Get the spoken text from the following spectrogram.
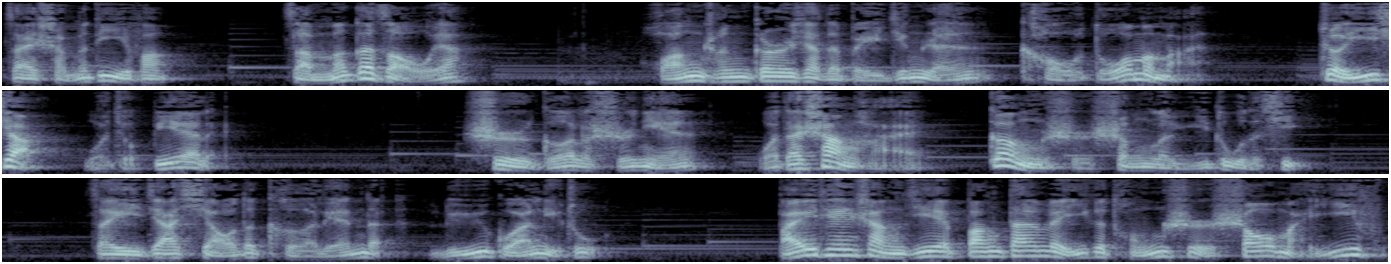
在什么地方？怎么个走呀？皇城根下的北京人口多么满，这一下。我就憋了。事隔了十年，我在上海更是生了一肚子气，在一家小的可怜的旅馆里住，白天上街帮单位一个同事捎买衣服，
